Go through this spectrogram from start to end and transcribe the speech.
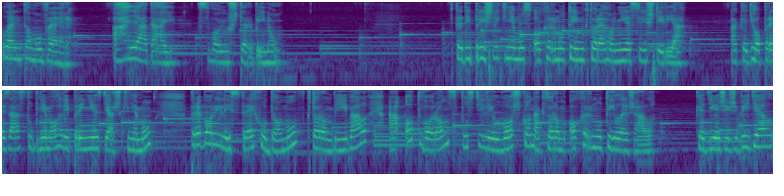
Len tomu ver a hľadaj svoju štrbinu. Vtedy prišli k nemu s ochrnutým, ktorého niesli štyria. A keď ho pre zástup nemohli priniesť až k nemu, preborili strechu domu, v ktorom býval a otvorom spustili lôžko, na ktorom ochrnutý ležal. Keď Ježiš videl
